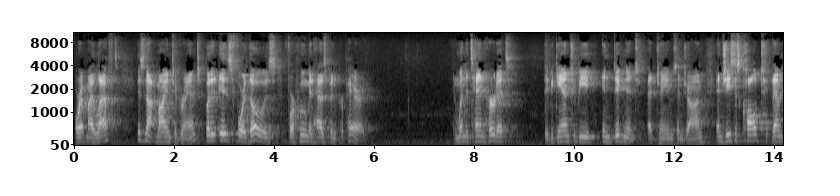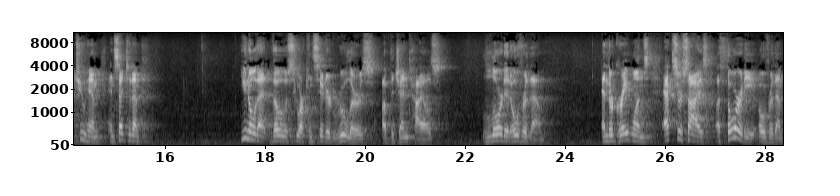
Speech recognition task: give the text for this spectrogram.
or at my left is not mine to grant, but it is for those for whom it has been prepared. And when the ten heard it, they began to be indignant at James and John. And Jesus called them to him and said to them, You know that those who are considered rulers of the Gentiles lord it over them and their great ones exercise authority over them.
